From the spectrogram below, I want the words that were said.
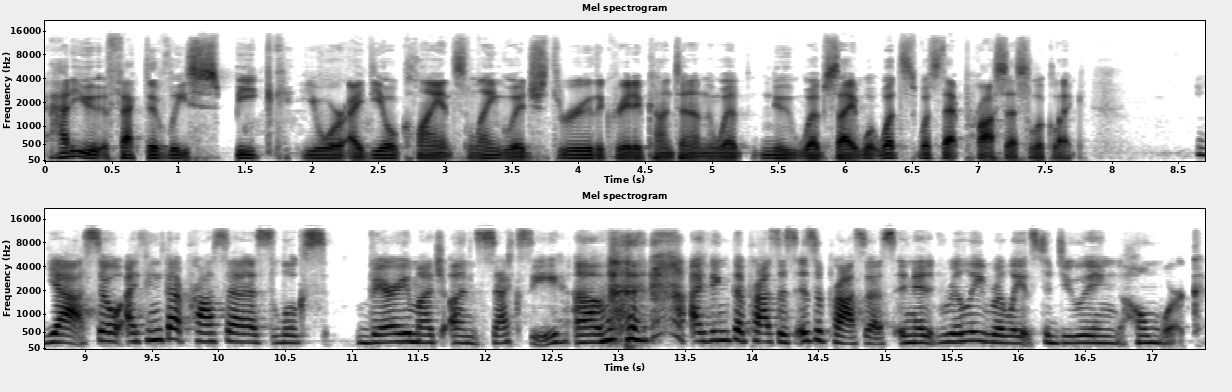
how do you effectively speak your ideal client's language through the creative content on the web, new website? What, what's what's that process look like? Yeah, so I think that process looks very much unsexy. Um, I think the process is a process and it really relates to doing homework.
